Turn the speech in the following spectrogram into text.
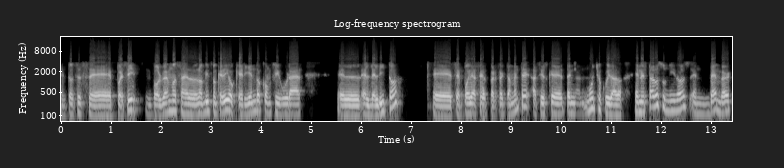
Entonces, eh, pues sí, volvemos a lo mismo que digo, queriendo configurar el, el delito, eh, se puede hacer perfectamente, así es que tengan mucho cuidado. En Estados Unidos, en Denver,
